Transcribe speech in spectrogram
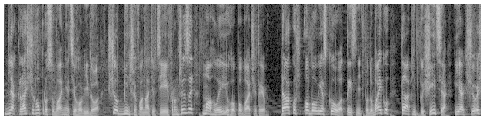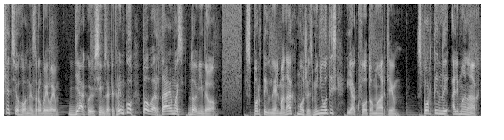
для кращого просування цього відео, щоб більше фанатів цієї франшизи могли його побачити. Також обов'язково тисніть подобайку та підпишіться, якщо ще цього не зробили. Дякую всім за підтримку. Повертаємось до відео. Спортивний альманах може змінюватись як фото Марті. Спортивний альманах,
